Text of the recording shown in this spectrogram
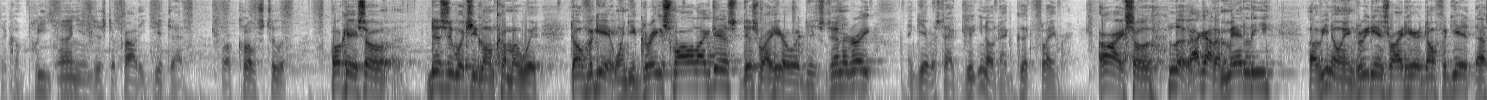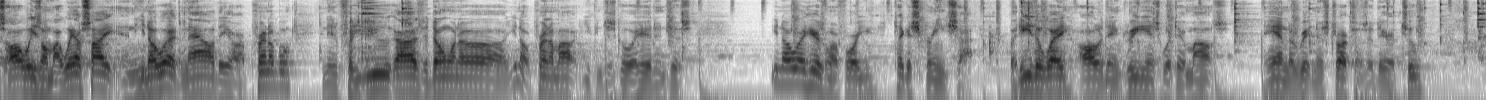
the complete onion just to probably get that or close to it. Okay, so this is what you're gonna come up with. Don't forget, when you grate small like this, this right here will disintegrate and give us that good, you know, that good flavor. All right, so look, I got a medley of, you know, ingredients right here. Don't forget, that's always on my website. And you know what? Now they are printable. And for you guys that don't wanna, uh, you know, print them out, you can just go ahead and just, you know what, here's one for you. Take a screenshot. But either way, all of the ingredients with the amounts and the written instructions are there too.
